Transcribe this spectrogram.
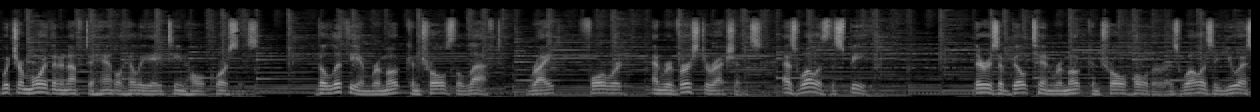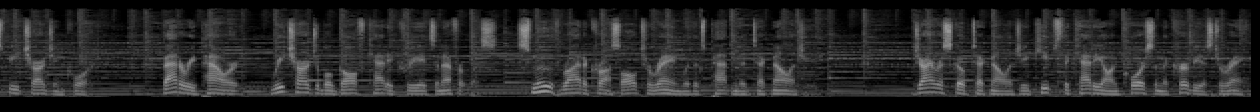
which are more than enough to handle hilly 18 hole courses. The lithium remote controls the left, right, forward, and reverse directions, as well as the speed. There is a built-in remote control holder as well as a USB charging cord. Battery powered, rechargeable Golf Caddy creates an effortless, smooth ride across all terrain with its patented technology. Gyroscope technology keeps the caddy on course in the curviest terrain.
